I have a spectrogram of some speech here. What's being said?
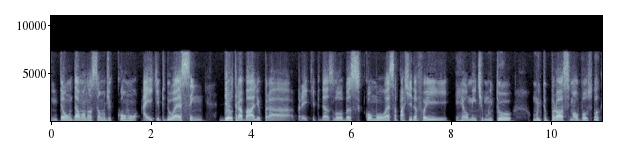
Então dá uma noção de como a equipe do Essen deu trabalho para a equipe das Lobas, como essa partida foi realmente muito muito próxima. O Wolfsburg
